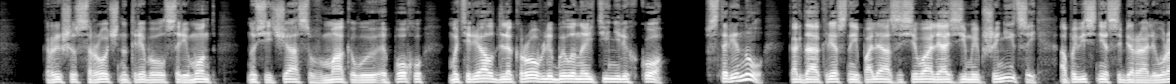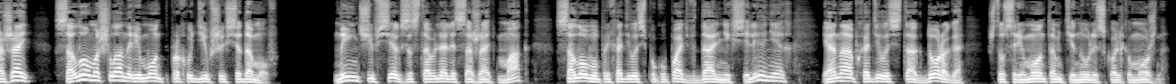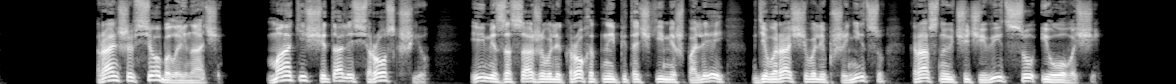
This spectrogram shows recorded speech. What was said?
Крыше срочно требовался ремонт, но сейчас, в маковую эпоху, материал для кровли было найти нелегко. В старину, когда окрестные поля засевали озимой пшеницей, а по весне собирали урожай, солома шла на ремонт прохудившихся домов. Нынче всех заставляли сажать мак, солому приходилось покупать в дальних селениях, и она обходилась так дорого, что с ремонтом тянули сколько можно. Раньше все было иначе. Маки считались роскошью, ими засаживали крохотные пятачки меж полей, где выращивали пшеницу, красную чечевицу и овощи.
